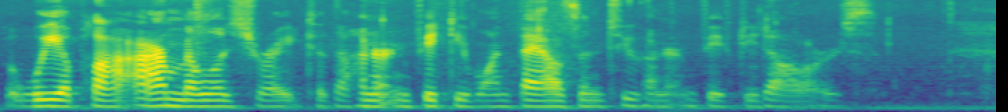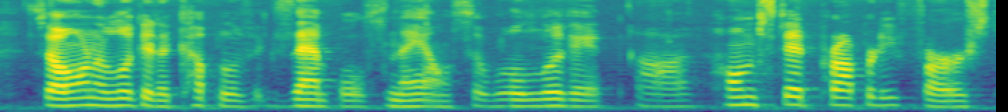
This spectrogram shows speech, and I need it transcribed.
but we apply our millage rate to the $151,250. So I want to look at a couple of examples now. So we'll look at uh, homestead property first,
